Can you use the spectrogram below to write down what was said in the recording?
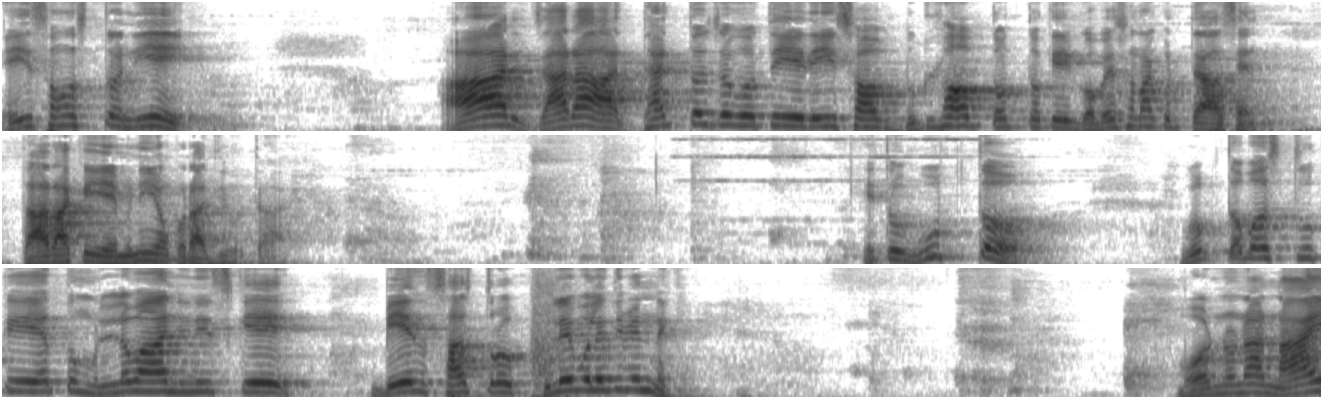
এই সমস্ত নিয়ে আর যারা আধ্যাত্ম জগতের এই সব দুর্লভ তত্ত্বকে গবেষণা করতে আসেন তারাকে এমনি অপরাধী হতে হয় এ তো গুপ্ত গুপ্ত বস্তুকে এত মূল্যবান জিনিসকে বেদ শাস্ত্র খুলে বলে দিবেন নাকি বর্ণনা নাই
